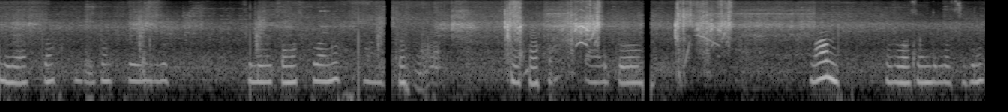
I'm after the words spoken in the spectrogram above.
Bir dakika. Buradan şöyle şöyle zıplaması kolay mı? Harika. Lan. O zaman seni de biraz çekelim.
